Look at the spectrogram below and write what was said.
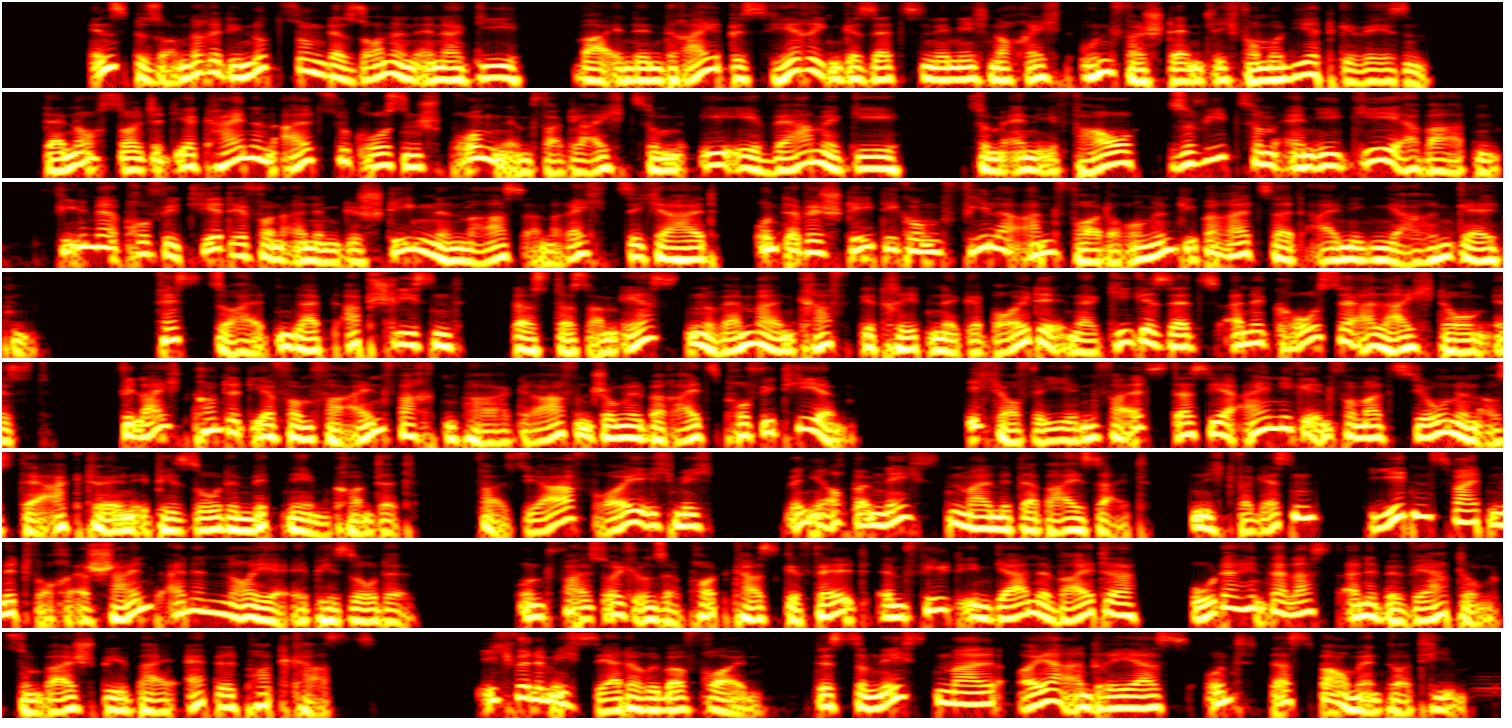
Insbesondere die Nutzung der Sonnenenergie war in den drei bisherigen Gesetzen nämlich noch recht unverständlich formuliert gewesen. Dennoch solltet ihr keinen allzu großen Sprung im Vergleich zum EE Wärme G, zum NEV sowie zum NEG erwarten. Vielmehr profitiert ihr von einem gestiegenen Maß an Rechtssicherheit und der Bestätigung vieler Anforderungen, die bereits seit einigen Jahren gelten. Festzuhalten bleibt abschließend, dass das am 1. November in Kraft getretene Gebäudeenergiegesetz eine große Erleichterung ist. Vielleicht konntet ihr vom vereinfachten Paragraphendschungel bereits profitieren. Ich hoffe jedenfalls, dass ihr einige Informationen aus der aktuellen Episode mitnehmen konntet. Falls ja, freue ich mich, wenn ihr auch beim nächsten Mal mit dabei seid. Nicht vergessen, jeden zweiten Mittwoch erscheint eine neue Episode. Und falls euch unser Podcast gefällt, empfiehlt ihn gerne weiter oder hinterlasst eine Bewertung, zum Beispiel bei Apple Podcasts. Ich würde mich sehr darüber freuen. Bis zum nächsten Mal, euer Andreas und das Baumentor-Team.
